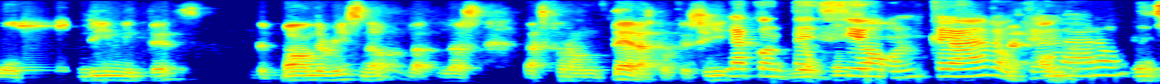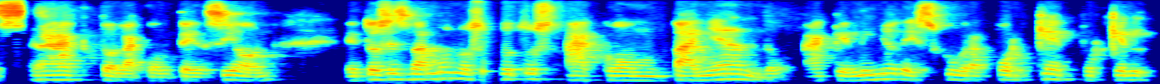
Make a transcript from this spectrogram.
los límites, the boundaries, ¿no? Las, las, fronteras, porque sí. La contención, claro, claro. Exacto, la contención entonces vamos nosotros acompañando a que el niño descubra. ¿Por qué? Porque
